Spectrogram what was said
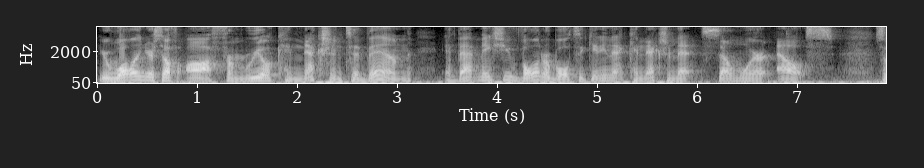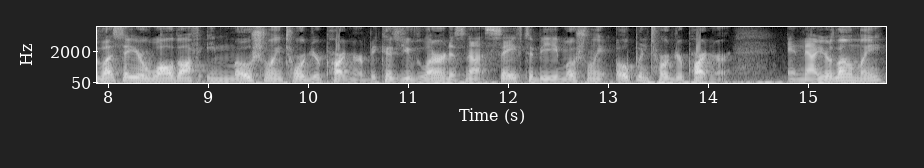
you're walling yourself off from real connection to them, and that makes you vulnerable to getting that connection met somewhere else. So let's say you're walled off emotionally toward your partner because you've learned it's not safe to be emotionally open toward your partner. And now you're lonely,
